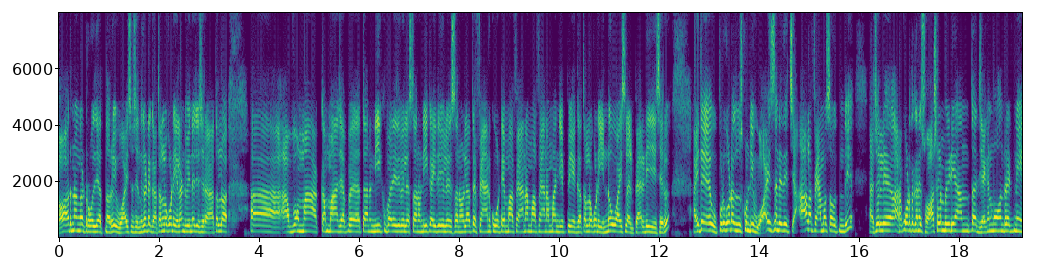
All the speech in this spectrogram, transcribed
దారుణంగా ట్రోల్ చేస్తున్నారు ఈ వాయిసెస్ ఎందుకంటే గతంలో కూడా ఇలాంటి వినే చేశారు? గతంలో ఆ, అవ్వమ్మ అక్కమ్మ చెప్పేస్తాను నీకు పదిహేను వేలు ఇస్తాను నీకు ఐదు వేలు ఇస్తాను లేకపోతే ఫ్యాన్ కోటేమ్మా ఫ్యాన్ అమ్మ ఫ్యాన్ అమ్మ అని చెప్పి గతంలో కూడా ఎన్నో వాయిస్లు వాళ్ళు ప్యారడీ చేశారు. అయితే ఇప్పుడు కూడా చూసుకుంటే ఈ వాయిస్ అనేది చాలా ఫేమస్ అవుతుంది. యాక్చువల్లీ అనకూడదు కానీ సోషల్ మీడియా అంతా జగన్మోహన్ రెడ్డిని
